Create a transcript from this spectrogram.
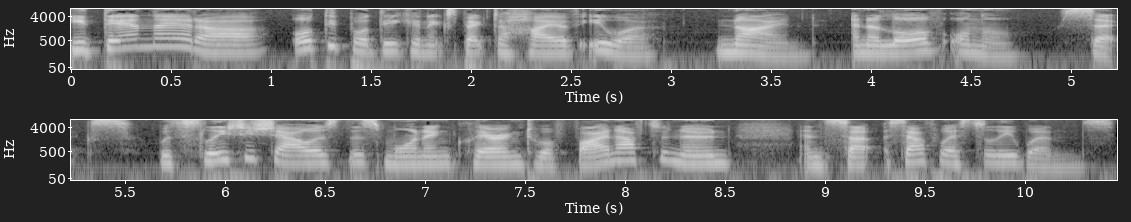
I tēnei rā, Ōtepoti can expect a high of iwa, 9, and a low of ono, 6, with sleety showers this morning clearing to a fine afternoon and su- southwesterly winds.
